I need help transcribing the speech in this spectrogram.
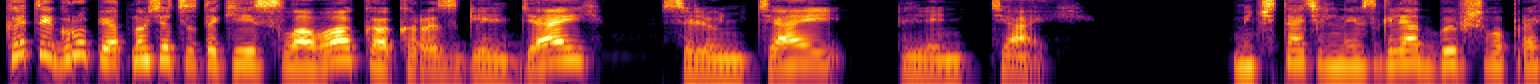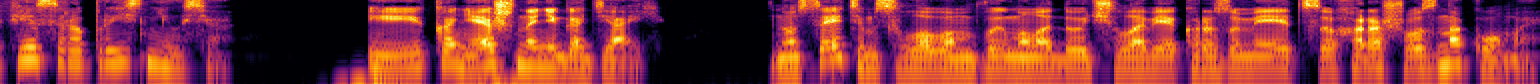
К этой группе относятся такие слова, как «разгильдяй», «слюнтяй», «лентяй». Мечтательный взгляд бывшего профессора прояснился. «И, конечно, негодяй. Но с этим словом вы, молодой человек, разумеется, хорошо знакомы.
